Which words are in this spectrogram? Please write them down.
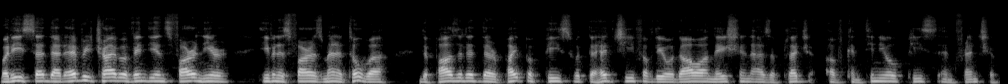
But he said that every tribe of Indians far and near, even as far as Manitoba, deposited their pipe of peace with the head chief of the Odawa nation as a pledge of continual peace and friendship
